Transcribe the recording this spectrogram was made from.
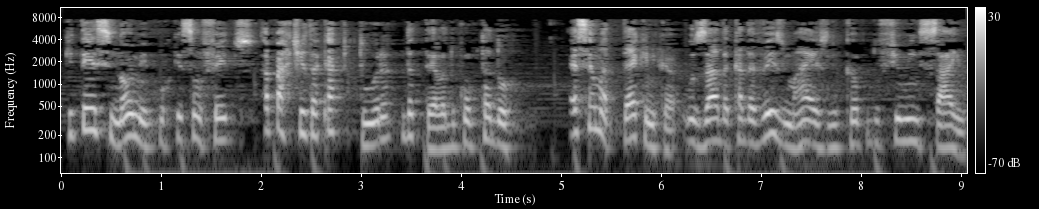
que têm esse nome porque são feitos a partir da captura da tela do computador essa é uma técnica usada cada vez mais no campo do filme ensaio,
